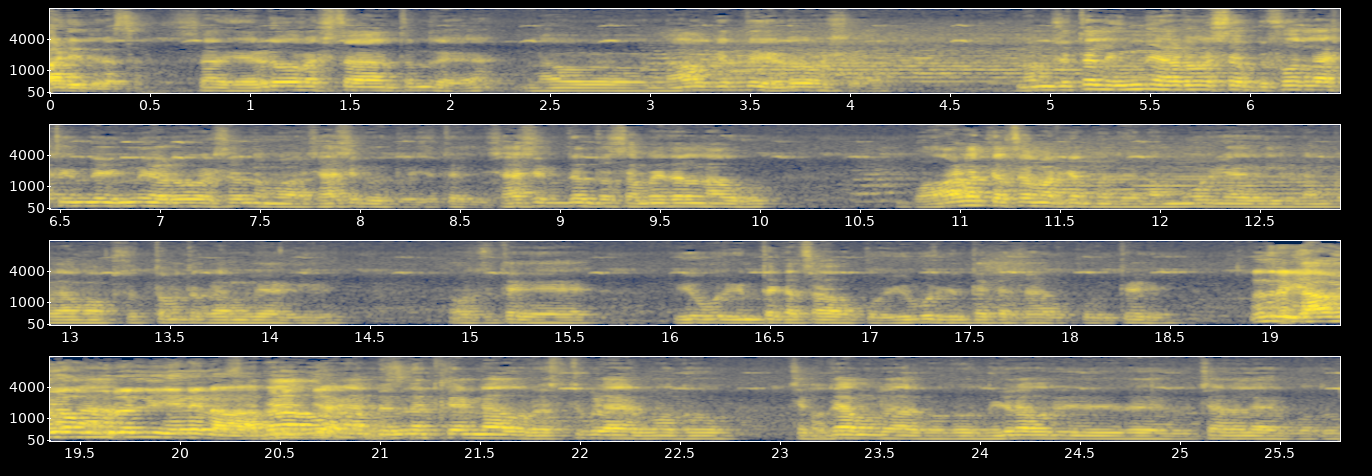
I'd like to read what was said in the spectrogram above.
ಮಾಡಿದ್ದೀರಾ ಸರ್? ಸರ್ ಎರಡು ವರ್ಷ ಅಂತಂದರೆ ನಾವು ನಾವು ಗೆದ್ದು ಎರಡು ವರ್ಷ. ನಮ್ಮ ಜೊತೆಲಿ ಇನ್ನೂ ಎರಡು ವರ್ಷ ಬಿಫೋರ್ ಲಾಸ್ಟ್ ಇಂದ ಇನ್ನೂ ಎರಡು ವರ್ಷ ನಮ್ಮ ಶಾಸಕರಿದ್ದರು ಜೊತೆಲಿ. ಶಾಸಕರಿದ್ದಂಥ ಸಮಯದಲ್ಲಿ ನಾವು ಭಾಳ ಕೆಲಸ ಮಾಡ್ಕೊಂಡು ಬಂದ್ವಿ. ನಮ್ಮ ಊರಿಗೆ ಆಗಲಿ ನಮ್ಮ ಗ್ರಾಮ ಸುತ್ತಮುತ್ತ ಗ್ರಾಮಗಳೇ ಆಗಲಿ. ಅವ್ರ ಜೊತೆಗೆ ಈ ಊರಿಗಿಂತ ಕೆಲಸ ಆಗಬೇಕು ಈ ಊರಿಗಿಂತ ಕೆಲಸ ಆಗಬೇಕು ಅಂತೇಳಿ. ಅಂದ್ರೆ ಯಾವ್ಯಾವ ಊರಲ್ಲಿ ಏನೇನು ಬೆನ್ನತ್ಕೊಂಡು ನಾವು ರಸ್ತೆಗಳಾಗಿರ್ಬೋದು ಚೆಕ್ ಡ್ಯಾಮ್ಗಳಾಗಿರ್ಬೋದು ನೀರಾವರಿ ವಿಚಾರದಲ್ಲಿ ಆಗಿರ್ಬೋದು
